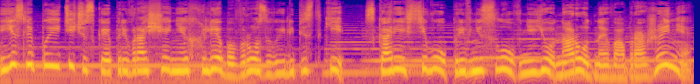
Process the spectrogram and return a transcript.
И если поэтическое превращение хлеба в розовые лепестки, скорее всего, привнесло в нее народное воображение,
